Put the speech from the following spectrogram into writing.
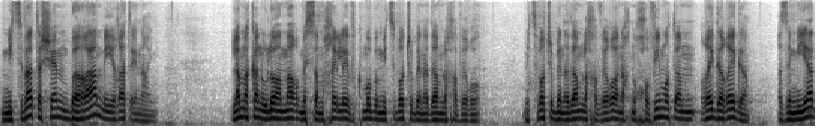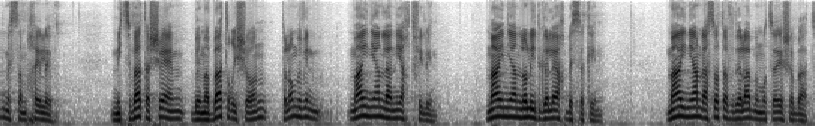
מצוות השם ברא מאירת עיניים. למה כאן הוא לא אמר משמחי לב כמו במצוות שבין אדם לחברו? מצוות שבין אדם לחברו, אנחנו חווים אותם רגע רגע, אז זה מיד משמחי לב. מצוות השם, במבט ראשון, אתה לא מבין מה העניין להניח תפילין. מה העניין לא להתגלח בסכין? מה העניין לעשות הבדלה במוצאי שבת?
